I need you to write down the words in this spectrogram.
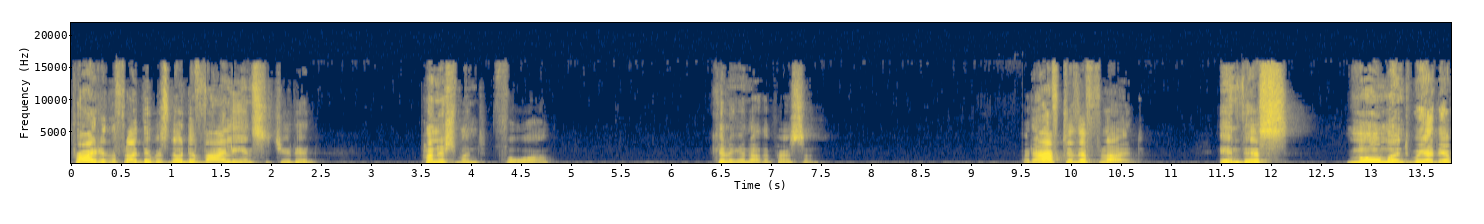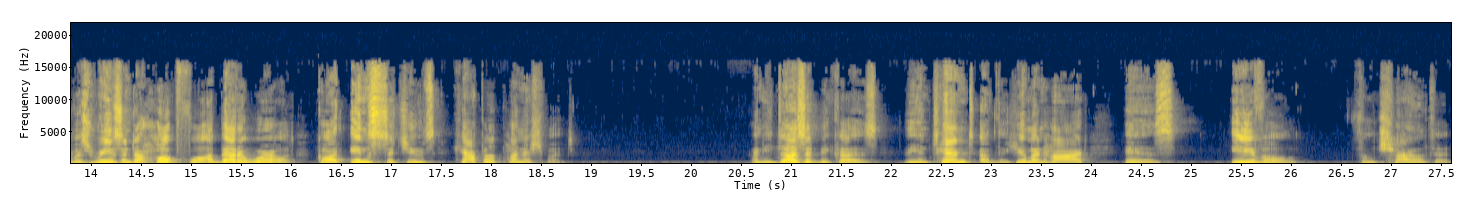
Prior to the flood, there was no divinely instituted punishment for killing another person. But after the flood, in this moment where there was reason to hope for a better world, God institutes capital punishment. And he does it because the intent of the human heart is evil from childhood.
